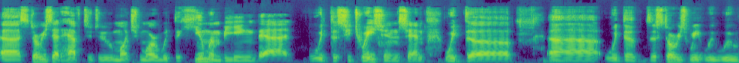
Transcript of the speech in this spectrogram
uh, stories that have to do much more with the human being than with the situations and with the uh, with the the stories we we we,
